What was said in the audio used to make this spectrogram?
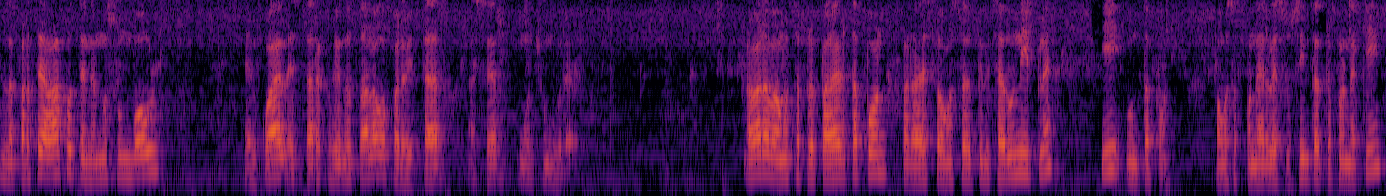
En la parte de abajo tenemos un bowl, el cual está recogiendo todo el agua para evitar hacer mucho mugrero. Ahora vamos a preparar el tapón, para esto vamos a utilizar un niple y un tapón. Vamos a ponerle su cinta teflón aquí,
